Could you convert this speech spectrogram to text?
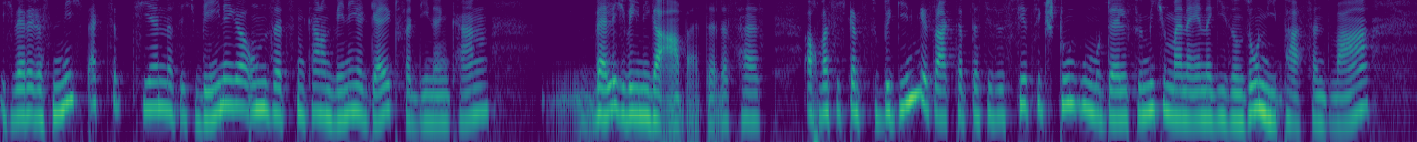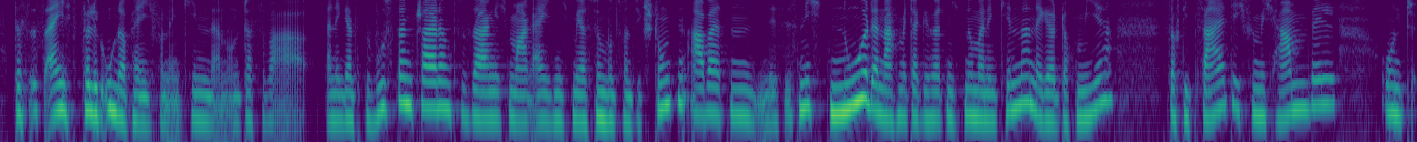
ich werde das nicht akzeptieren, dass ich weniger umsetzen kann und weniger Geld verdienen kann, weil ich weniger arbeite. Das heißt, auch was ich ganz zu Beginn gesagt habe, dass dieses 40-Stunden-Modell für mich und meine Energie so und so nie passend war, das ist eigentlich völlig unabhängig von den Kindern. Und das war eine ganz bewusste Entscheidung zu sagen, ich mag eigentlich nicht mehr als 25 Stunden arbeiten. Es ist nicht nur, der Nachmittag gehört nicht nur meinen Kindern, der gehört auch mir. Es ist auch die Zeit, die ich für mich haben will. Und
